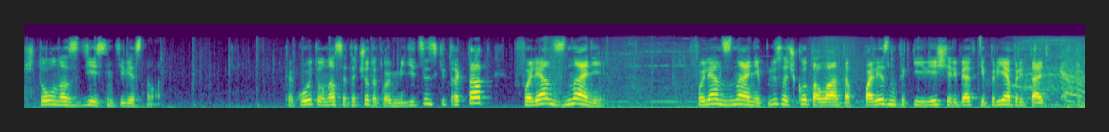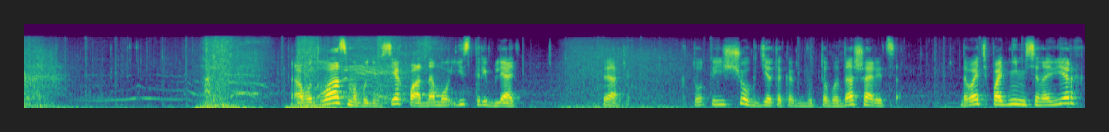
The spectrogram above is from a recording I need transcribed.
Что у нас здесь интересного? Какой-то у нас, это что такое? Медицинский трактат, фолиант знаний. Фолиант знаний, плюс очко талантов. Полезно такие вещи, ребятки, приобретать. А вот вас мы будем всех по одному истреблять. Так, кто-то еще где-то как будто бы, да, шарится? Давайте поднимемся наверх.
